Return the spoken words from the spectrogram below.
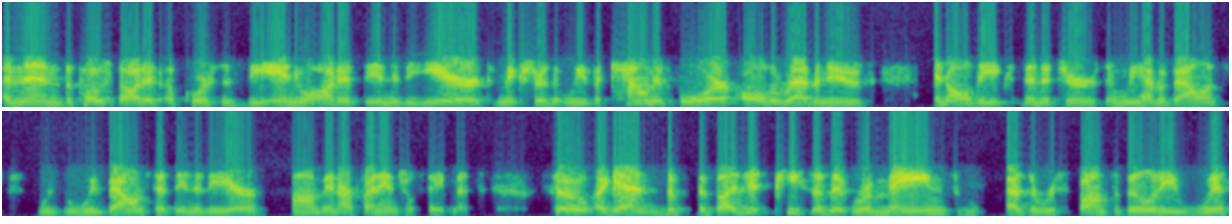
And then the post audit, of course, is the annual audit at the end of the year to make sure that we've accounted for all the revenues and all the expenditures, and we have a balance. We've, we've balanced at the end of the year um, in our financial statements. So again, the, the budget piece of it remains as a responsibility with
